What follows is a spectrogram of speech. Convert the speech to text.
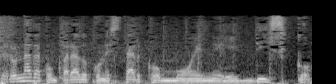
Pero nada comparado con estar como en el disco.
